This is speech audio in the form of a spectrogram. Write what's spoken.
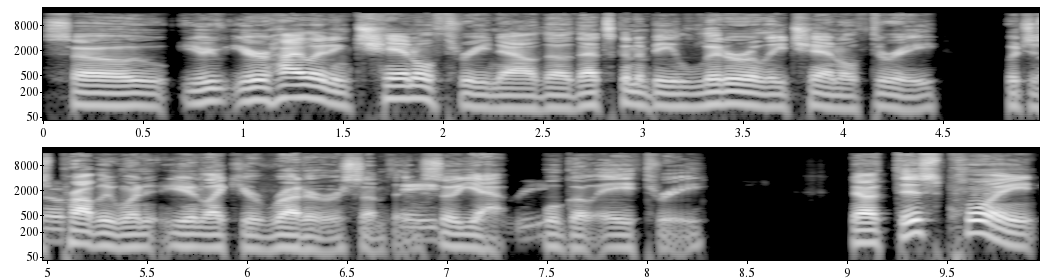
So you're you're highlighting channel 3 now though. That's going to be literally channel 3, which is So- probably when you're like your rudder or something. So yeah, we'll go A3. Now at this point,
